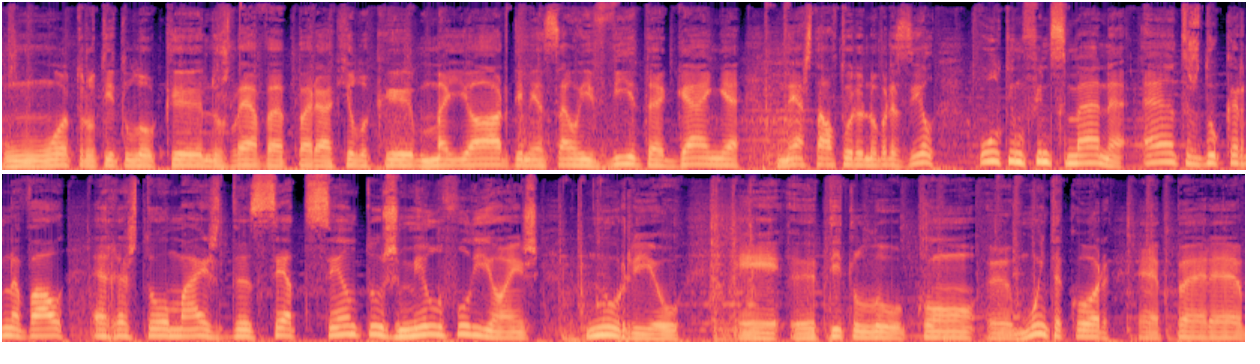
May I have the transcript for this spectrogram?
Um outro título que nos leva para aquilo que maior dimensão e vida ganha nesta altura no Brasil. O último fim de semana, antes do Carnaval, arrastou mais de 700 mil foliões no Rio. É eh, título com eh, muita cor eh, para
